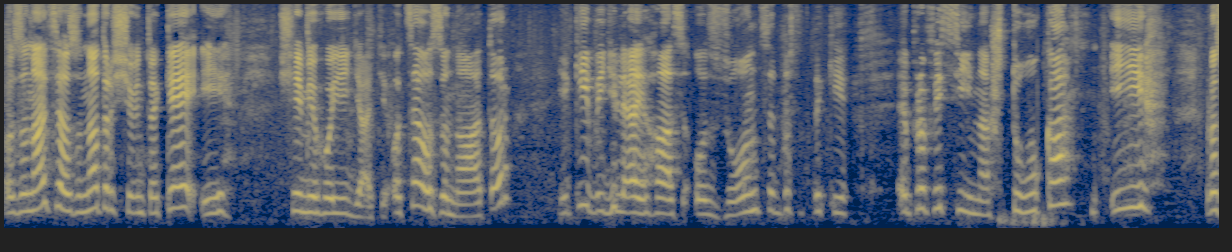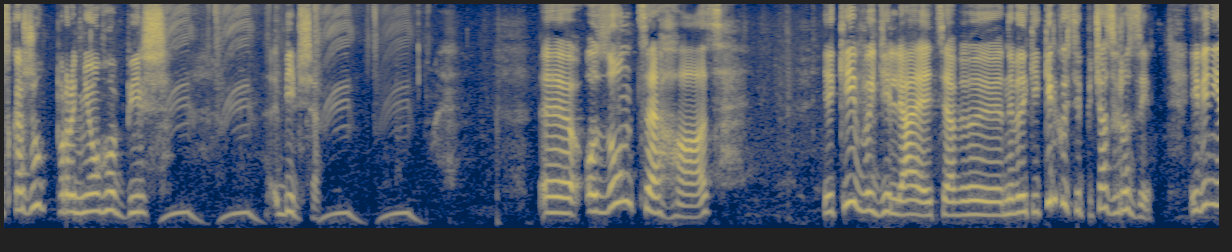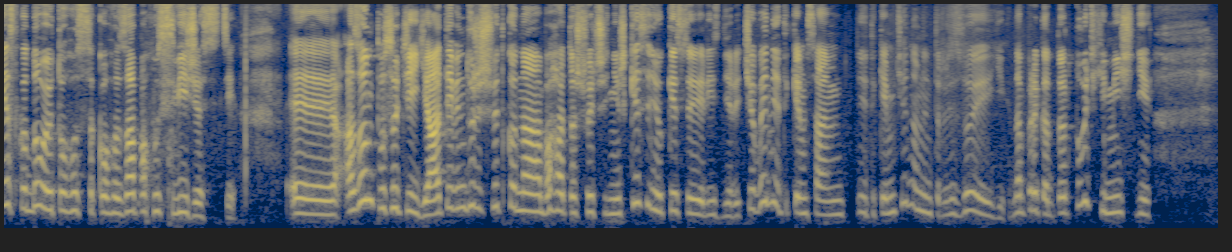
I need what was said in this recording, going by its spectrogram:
Озонація, озонатор, що він таке і чим його їдять. Оце озонатор, який виділяє газ озон. Це досить таки е, професійна штука. І розкажу про нього більш, більше. Е, озон це газ, який виділяється в е, невеликій кількості під час грози. І він є складовою того такого запаху свіжості. Е, Азон, по суті, яд, і він дуже швидко, набагато швидше, ніж кисень, окислює різні речовини, таким самим і таким чином нейтралізує їх. Наприклад, ртуть, хімічні е,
